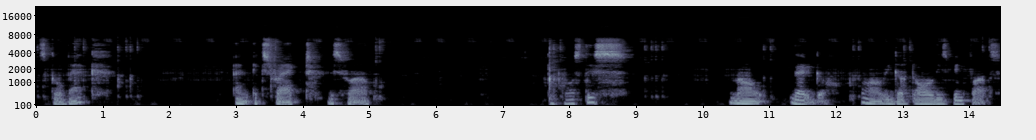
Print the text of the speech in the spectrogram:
Let's go back and extract this file. Close this. Now there you go. We got all these bin files.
